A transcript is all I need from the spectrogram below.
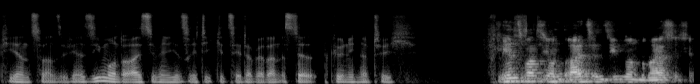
24, 37, wenn ich jetzt richtig gezählt habe. Ja, dann ist der König natürlich. 24 und 13, 37.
